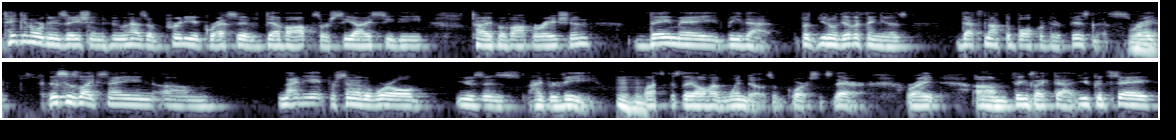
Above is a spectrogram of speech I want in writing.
take an organization who has a pretty aggressive DevOps or CI/CD type of operation. They may be that but you know the other thing is that's not the bulk of their business, right? right? This is like saying um, 98% of the world uses Hyper-V. Mm-hmm. Well, that's because they all have Windows, of course, it's there, right? Um, things like that. You could say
